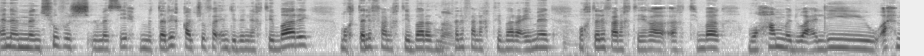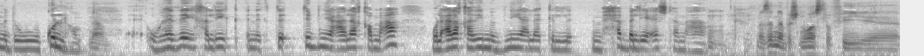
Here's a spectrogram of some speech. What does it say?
أنا ما نشوفش المسيح بالطريقة اللي تشوفها أنت لأن اختباري مختلف عن اختبارك نعم. مختلف عن اختبار عماد مختلف عن اختبار محمد وعلي وأحمد وكلهم. نعم. وهذا يخليك إنك تبني علاقة معه والعلاقة هذه مبنية على كل المحبة اللي عشتها معاه. ما زلنا باش نواصلوا في آه،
